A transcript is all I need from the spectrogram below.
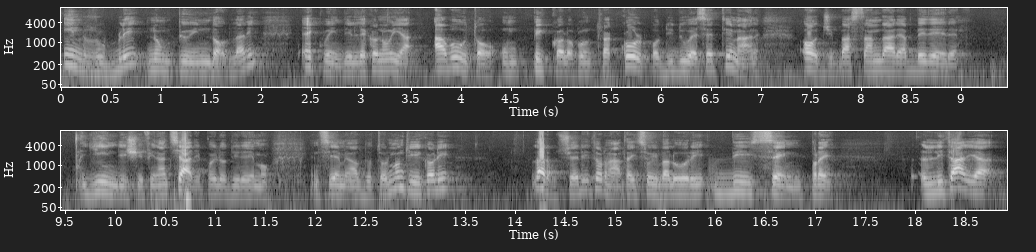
in rubli, non più in dollari, e quindi l'economia ha avuto un piccolo contraccolpo di due settimane, oggi basta andare a vedere gli indici finanziari, poi lo diremo insieme al dottor Monticoli, la Russia è ritornata ai suoi valori di sempre. L'Italia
